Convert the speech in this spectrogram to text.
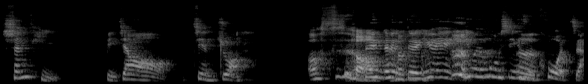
身体比较健壮。哦，是哦，对对对，因为因为木星是扩展，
